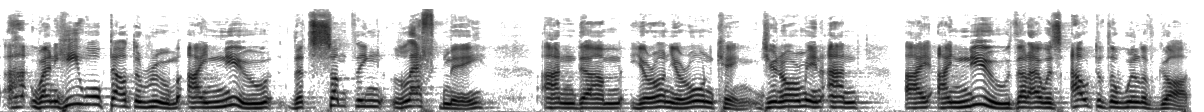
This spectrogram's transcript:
Uh, when he walked out the room, I knew that something left me, and um, you're on your own, King. Do you know what I mean? And I, I knew that I was out of the will of God.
